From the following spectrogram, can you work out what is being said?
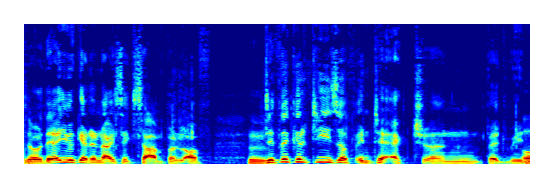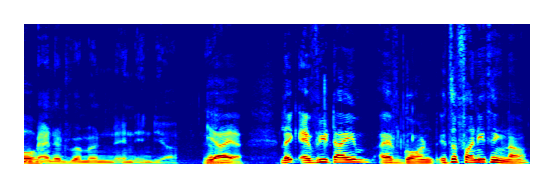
so there you get a nice example of, difficulties of interaction between Oh. men and women in India. Yeah. yeah, Like every time I've gone, it's a funny thing now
